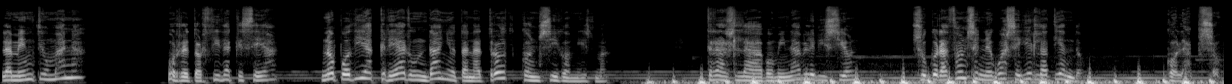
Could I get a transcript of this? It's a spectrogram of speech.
La mente humana por retorcida que sea, no podía crear un daño tan atroz consigo misma. Tras la abominable visión, su corazón se negó a seguir latiendo. Colapsó.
